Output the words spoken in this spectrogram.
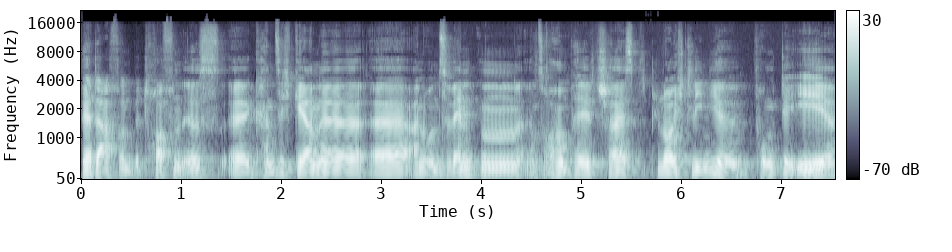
Wer davon betroffen ist, äh, kann sich gerne äh, an uns wenden. Unsere Homepage heißt leuchtlinie.de.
